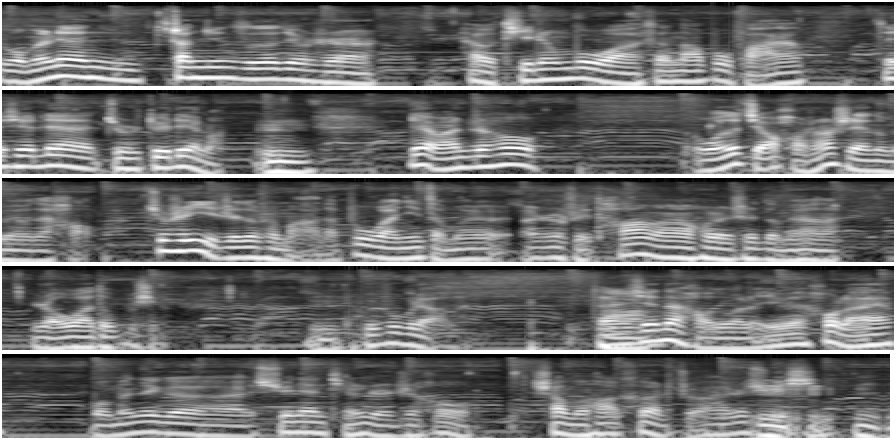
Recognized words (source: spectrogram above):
我们练站军姿，就是还有提正步啊、三大步伐呀、这些练就是队列嘛。嗯练完之后，我的脚好长时间都没有再好了，就是一直都是麻的，不管你怎么呃热水烫啊，或者是怎么样的揉啊都不行，嗯，恢复不了了。但哦是现在好多了，因为后来我们这个训练停止之后，上文化课了，主要还是学习。嗯嗯，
